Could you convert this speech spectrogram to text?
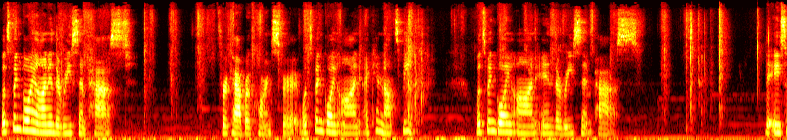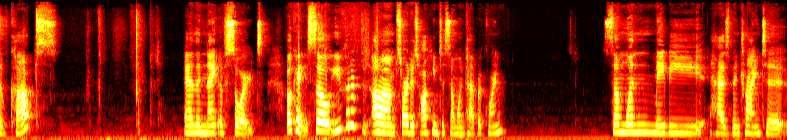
What's been going on in the recent past for Capricorn spirit? What's been going on? I cannot speak. What's been going on in the recent past? The Ace of Cups and the Knight of Swords. Okay, so you could have um, started talking to someone, Capricorn someone maybe has been trying to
